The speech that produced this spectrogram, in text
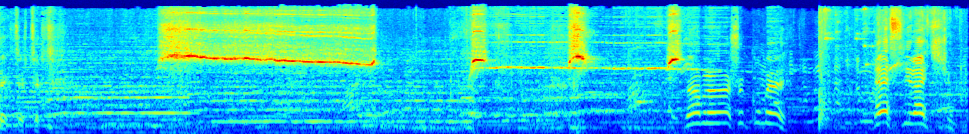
Tik tik tik. Добре, нашу кумей. Ես իրայց չում։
